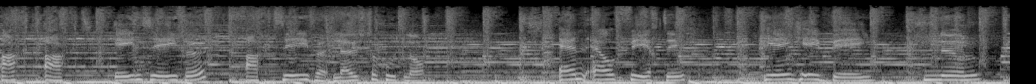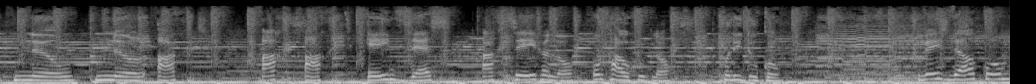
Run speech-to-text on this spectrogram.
88 1787. Luister goed nog. NL40 GGB 0008 881687 nog. Onthoud goed nog. Voor die doekoe. Wees welkom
